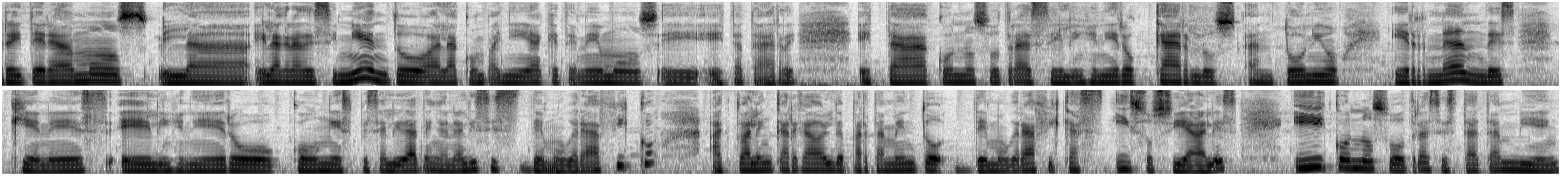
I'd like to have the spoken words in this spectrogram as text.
Reiteramos el agradecimiento a la compañía que tenemos eh, esta tarde. Está con nosotras el ingeniero Carlos Antonio Hernández, quien es el ingeniero con especialidad en análisis demográfico, actual encargado del Departamento Demográficas y Sociales. Y con nosotras está también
